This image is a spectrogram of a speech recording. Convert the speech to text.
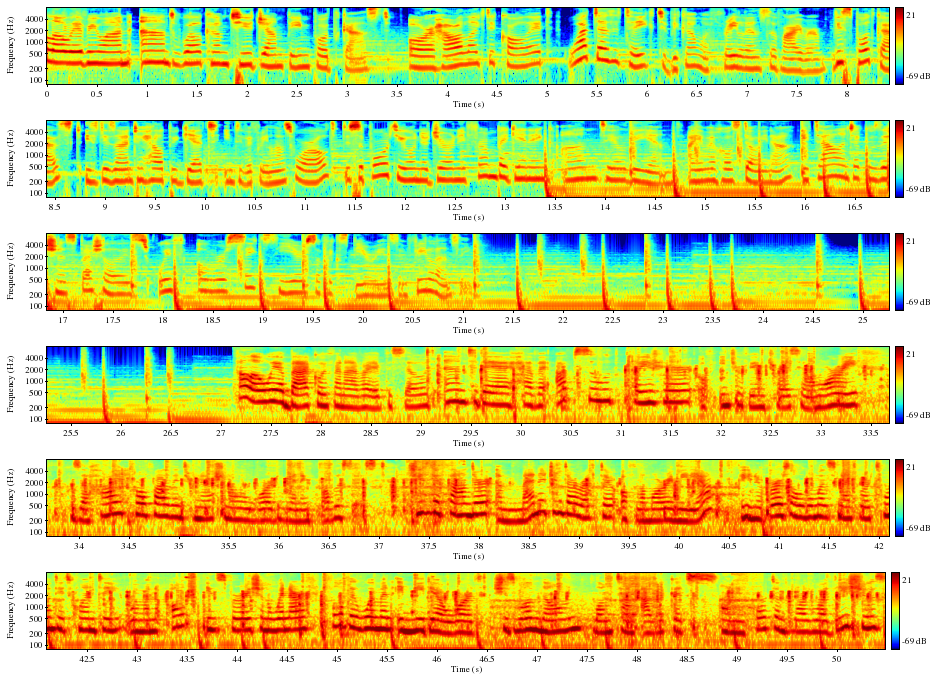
Hello, everyone, and welcome to Jump In Podcast, or how I like to call it, What Does It Take to Become a Freelance Survivor? This podcast is designed to help you get into the freelance world, to support you on your journey from beginning until the end. I am your host, Doina, a talent acquisition specialist with over six years of experience in freelancing. Hello, we are back with another episode, and today I have the absolute pleasure of interviewing Tracy Lamourie, who's a high profile international award winning publicist. She's the founder and managing director of Lamourie Media, a Universal Women's Network 2020 Women of Inspiration winner for the Women in Media Award. She's well known, long-time advocate on important worldwide issues,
